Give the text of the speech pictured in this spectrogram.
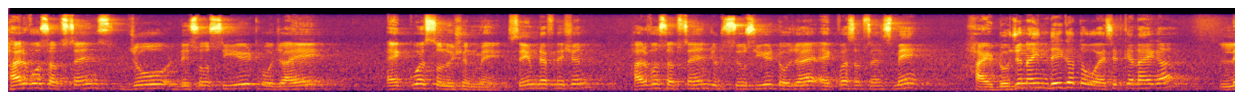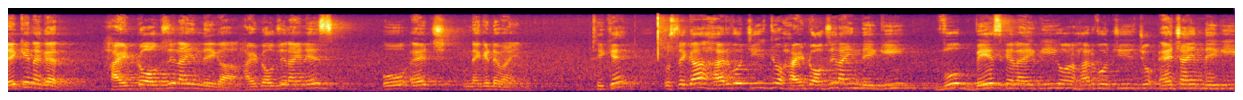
हर वो सब्सटेंस जो डिसोसिएट हो जाए एक्वस सॉल्यूशन में सेम डेफिनेशन हर वो सब्सटेंस जो डिसोसिएट हो जाए एक्वस सब्सटेंस में हाइड्रोजन आइन देगा तो वो एसिड कहलाएगा, लेकिन अगर हाइड्रोक्सिल आइन देगा हाइड्रोक्सिल आइन इज़ ओ एच नेगेटिव आइन ठीक है? उसने कहा, हर वो चीज़ जो हाइड्रोक्सिल आइन देगी, वो बेस कहलाएगी और हर वो चीज़ जो एच आइन देगी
